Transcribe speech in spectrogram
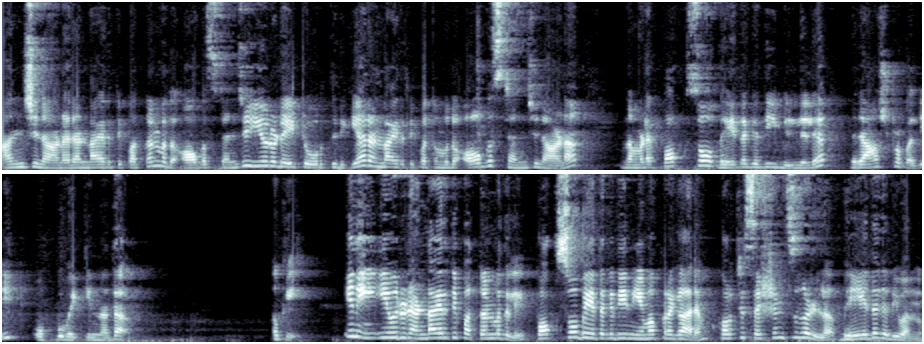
അഞ്ചിനാണ് രണ്ടായിരത്തി പത്തൊൻപത് ഓഗസ്റ്റ് അഞ്ച്. ഈ ഒരു ഡേറ്റ് ഓർത്തിരിക്കുക രണ്ടായിരത്തി പത്തൊൻപത് ഓഗസ്റ്റ് അഞ്ചിനാണ് നമ്മുടെ പോക്സോ ഭേദഗതി ബില്ലിൽ രാഷ്ട്രപതി ഒപ്പുവെക്കുന്നത്. ഓക്കെ ഇനി ഈ ഒരു രണ്ടായിരത്തി പത്തൊൻപതിലെ പോക്സോ ഭേദഗതി നിയമപ്രകാരം കുറച്ച് സെഷൻസുകളിൽ ഭേദഗതി വന്നു.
